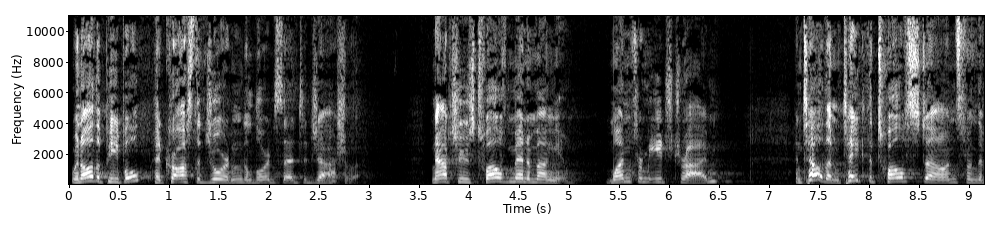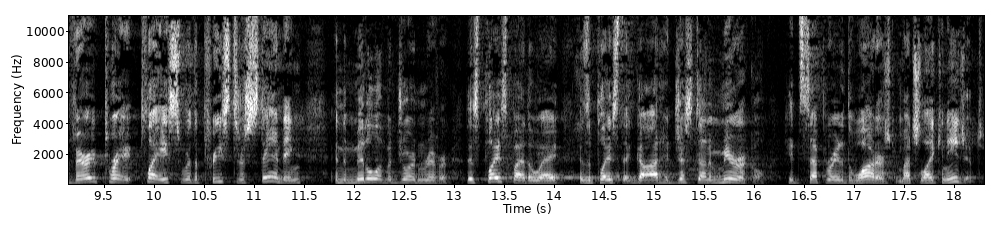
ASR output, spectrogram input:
When all the people had crossed the Jordan, the Lord said to Joshua, Now choose 12 men among you, one from each tribe, and tell them, Take the 12 stones from the very place where the priests are standing in the middle of a Jordan River. This place, by the way, is a place that God had just done a miracle. He had separated the waters, much like in Egypt.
